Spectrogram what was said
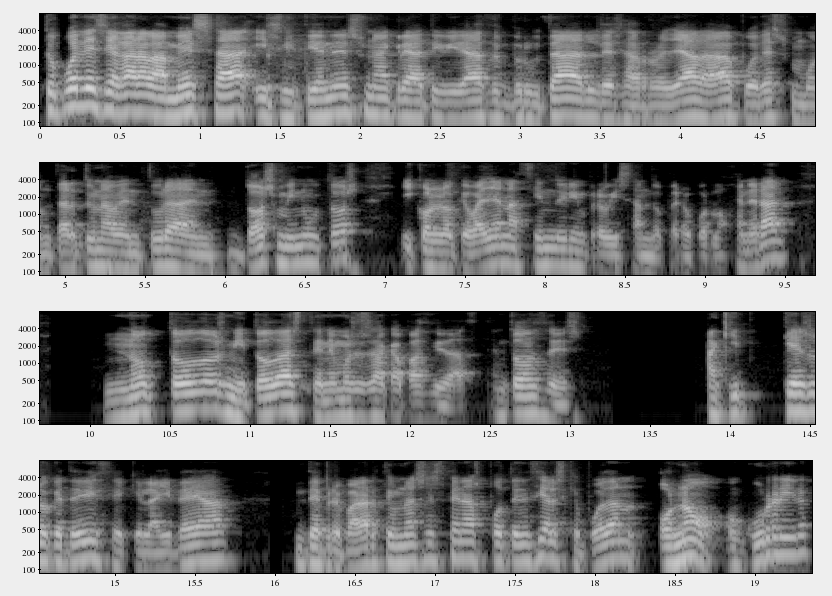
Tú, puedes llegar a la mesa y si tienes una creatividad brutal desarrollada, puedes montarte una aventura en dos minutos y con lo que vayan haciendo ir improvisando. Pero por lo general, no todos ni todas tenemos esa capacidad. Entonces, aquí, ¿qué es lo que te dice? Que la idea de prepararte unas escenas potenciales que puedan o no ocurrir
